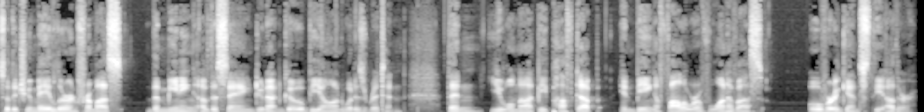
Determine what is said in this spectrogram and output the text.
so that you may learn from us the meaning of the saying, Do not go beyond what is written. Then you will not be puffed up in being a follower of one of us over against the other.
